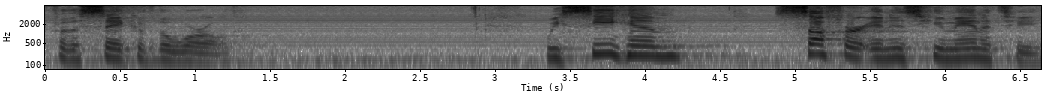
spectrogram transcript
for the sake of the world. We see him suffer in his humanity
